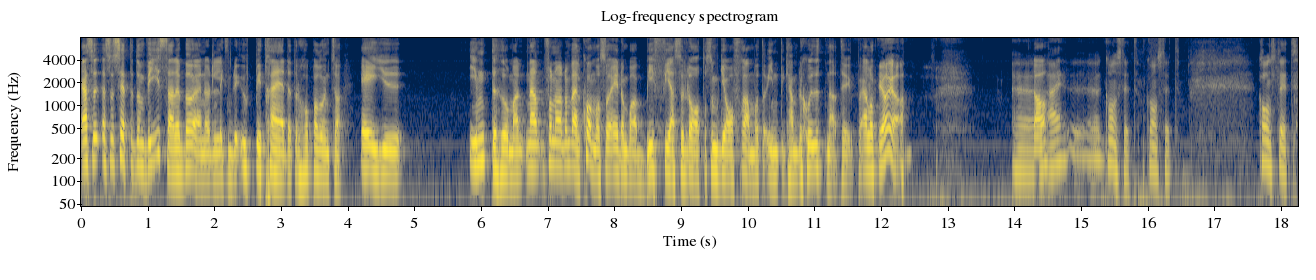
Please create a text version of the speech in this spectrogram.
Alltså, alltså sättet de visar det i början och det liksom blir uppe i trädet och det hoppar runt så, är ju inte hur man, när, för när de väl kommer så är de bara biffiga soldater som går framåt och inte kan bli skjutna typ. Eller, Ja, ja. Eh, Ja. Nej, eh, konstigt, konstigt. Konstigt.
